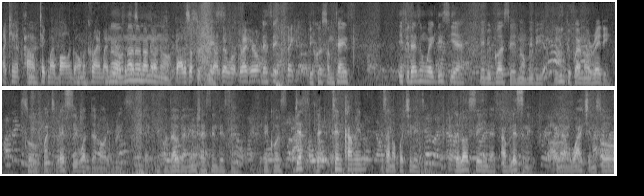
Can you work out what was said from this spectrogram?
I can't pout, mm. take my ball and go home and cry in my No, beer if it no, no, doesn't no, no, no. God is up to, yes. God is at work, right, Harold? That's it. Thank you, brother. Because sometimes, if it doesn't work this year, maybe God said, no, maybe you people are not ready. So, but let's see what the Lord brings. Because that will be an interesting thing. Because just the thing coming is an opportunity. The Lord saying that I'm listening and I'm watching. So,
